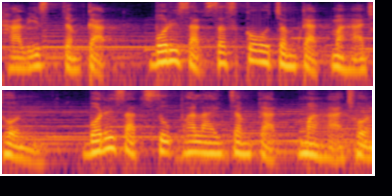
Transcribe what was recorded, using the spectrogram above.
ทาลิสจำกัด บริษัทซัสโกจำกัดมหาชน บริษัทสุภาลัยจำกัดมหาชน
